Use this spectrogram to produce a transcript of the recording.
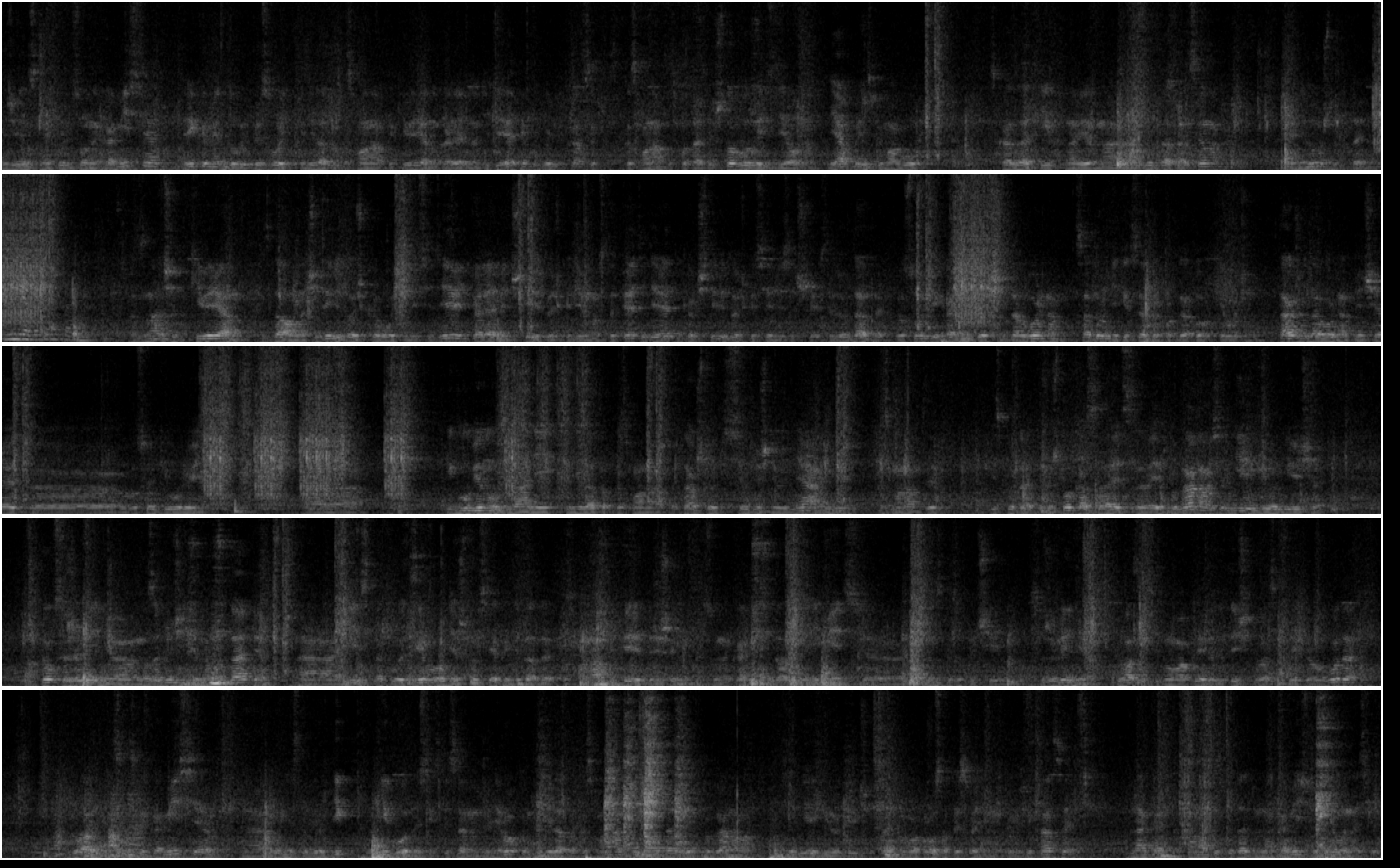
Межведомственная коалиционная комиссия рекомендует присвоить кандидату космонавта Киверяну Галябину Тетерятнику квалификации космонавт-испытатель. Что было и сделано? Я, в принципе, могу сказать их, наверное, результаты оценок. Я не думаю, что это тайна. Нет, это не Значит, Киверян сдал на 4.89, Калябин 4.95 и Терятников 4.76. Результаты высокие, комиссия очень довольна, сотрудники Центра подготовки очень также довольны, отмечают э, высокий уровень э, и глубину знаний кандидатов в космонавты. Так что с сегодняшнего дня они космонавты испытатели. Что касается Эртуганова Сергея Георгиевича, то, к сожалению, на заключительном этапе э, есть такое требование, что все кандидаты в космонавты перед решением Конституционной комиссии должны иметь э, медицинское заключение. К сожалению, 27 апреля 2023 года Главная медицинская комиссия э, вынесла вердикт в негодности к специальным тренировкам кандидата в космонавты Натальи Туганова Сергея Георгиевича. Поэтому вопрос о присвоении квалификации на космонавту испытательную на комиссию не выносил.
